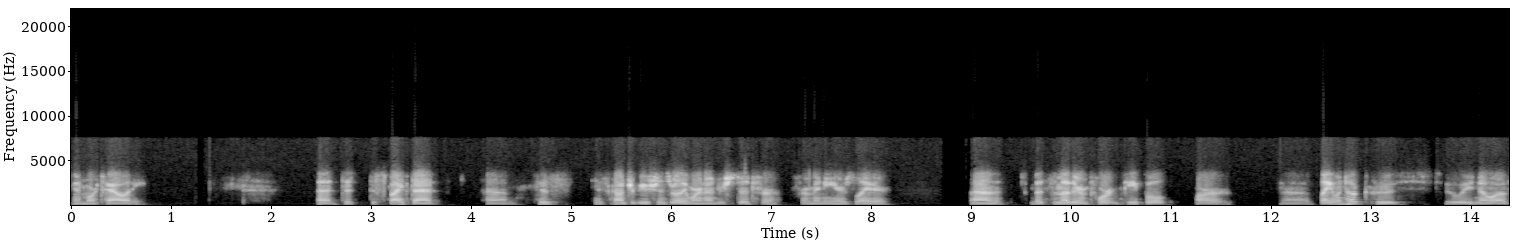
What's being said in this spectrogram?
in mortality. Uh, d- despite that, um, his his contributions really weren't understood for for many years later. Uh, but some other important people are uh, Leeuwenhoek, who's who we know of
